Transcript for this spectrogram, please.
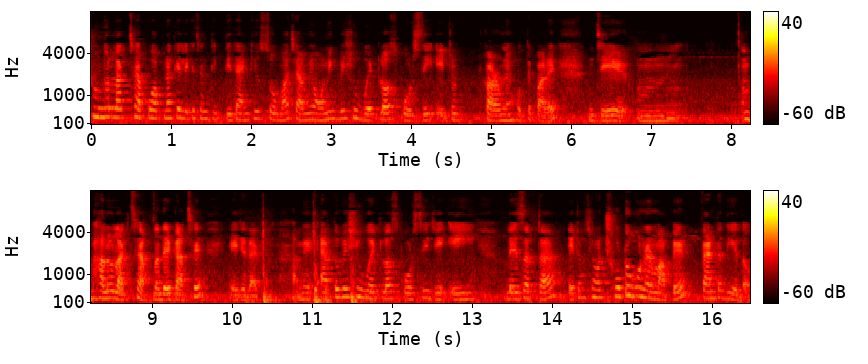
সুন্দর লাগছে, আপু আপনাকে লিখেছেন Tripti thank you so much আমি অনেক বেশি ওয়েট লস করছি, এটার কারণে হতে পারে যে ভালো লাগছে আপনাদের কাছে। এই যে দেখেন, আমি এত বেশি ওয়েট লস করছি যে এই ব্লেজারটা এটা হচ্ছে আমার ছোট বোনের মাপের, প্যান্টটা দিয়ে দাও।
